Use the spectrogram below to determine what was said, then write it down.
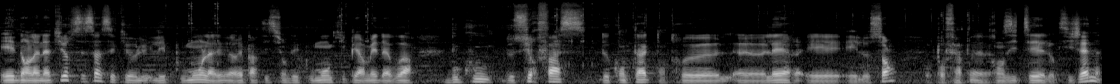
Et dans la nature, c'est ça, c'est que les poumons, la répartition des poumons qui permet d'avoir beaucoup de surface de contact entre euh, l'air et, le sang pour faire transiter l'oxygène,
